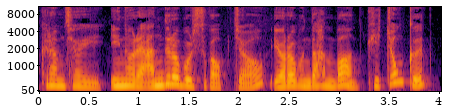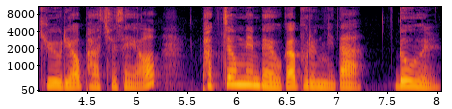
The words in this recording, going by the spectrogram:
그럼 저희 이 노래 안 들어볼 수가 없죠. 여러분도 한번 귀 쫑긋 기울여 봐주세요. 박정민 배우가 부릅니다. 노을.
